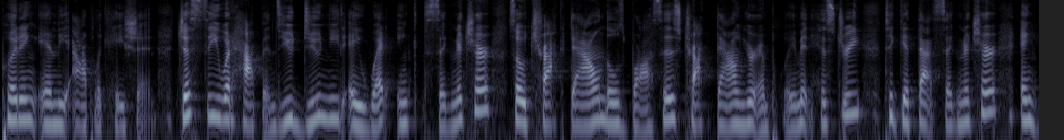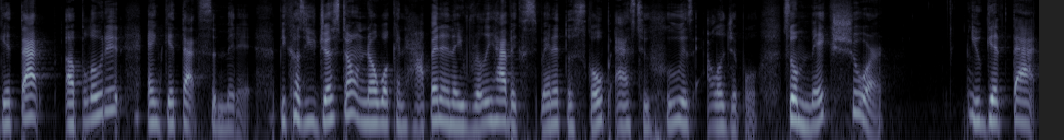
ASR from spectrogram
putting in the application. Just see what happens. You do need a wet ink signature. So track down those bosses, track down your employment history to get that signature and get that uploaded and get that submitted because you just don't know what can happen and they really have expanded the scope as to who is eligible. So make sure you get that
